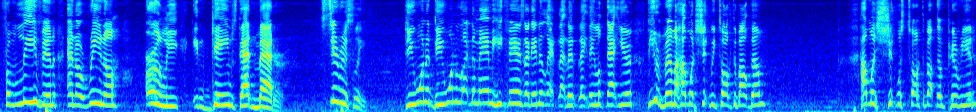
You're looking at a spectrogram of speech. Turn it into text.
from leaving an arena early in games that matter? Seriously. Do you want to? Do you want to like the Miami Heat fans like they did like, like, like they looked that year? Do you remember how much shit we talked about them? How much shit was talked about them? Period.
